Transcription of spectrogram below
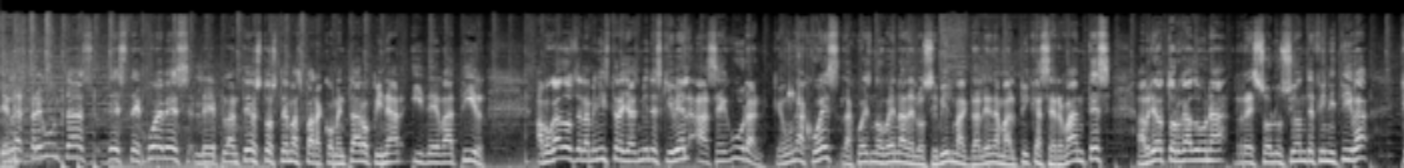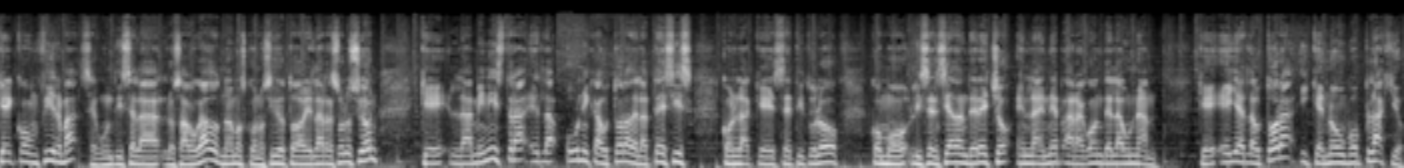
Y en las preguntas de este jueves le planteo estos temas para comentar, opinar y debatir. Abogados de la ministra Yasmín Esquivel aseguran que una juez, la juez novena de lo civil Magdalena Malpica Cervantes, habría otorgado una resolución definitiva que confirma, según dicen los abogados, no hemos conocido todavía la resolución, que la ministra es la única autora de la tesis con la que se tituló como licenciada en Derecho en la ENEP Aragón de la UNAM, que ella es la autora y que no hubo plagio.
